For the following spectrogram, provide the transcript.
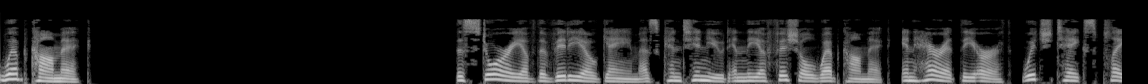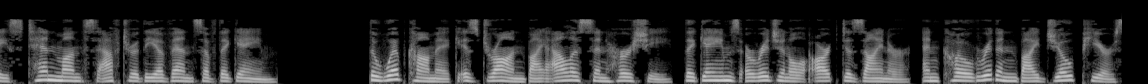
Webcomic The story of the video game is continued in the official webcomic, Inherit the Earth, which takes place ten months after the events of the game. The webcomic is drawn by Allison Hershey, the game's original art designer, and co-written by Joe Pierce,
